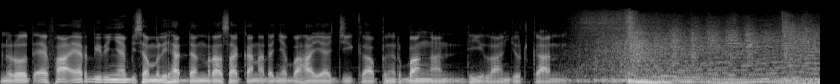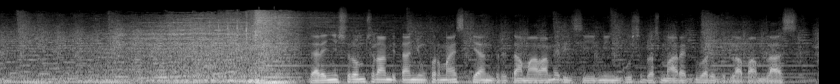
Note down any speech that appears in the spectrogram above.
Menurut FAR, dirinya bisa melihat dan merasakan adanya bahaya jika penerbangan dilanjutkan. Dari Newsroom Serambi Tanjung Permai, sekian berita malam edisi Minggu 11 Maret 2018.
